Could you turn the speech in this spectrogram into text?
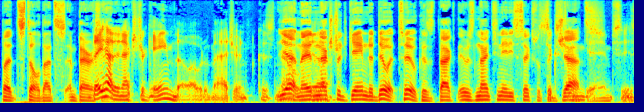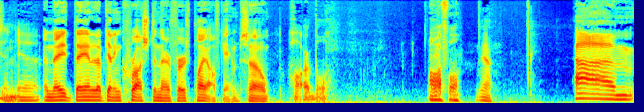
but still, that's embarrassing. They had an extra game though, I would imagine, because yeah, and they had an extra game to do it too because back it was 1986 with the Jets, game season. Yeah, and they they ended up getting crushed in their first playoff game. So horrible. awful. yeah, Um,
